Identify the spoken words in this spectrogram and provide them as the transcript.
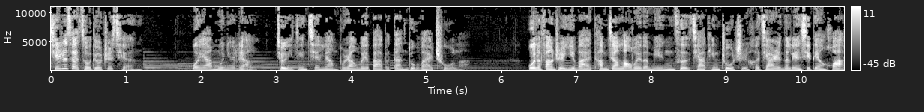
其实，在走丢之前，魏亚母女俩就已经尽量不让魏爸爸单独外出了。为了防止意外，他们将老魏的名字、家庭住址和家人的联系电话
